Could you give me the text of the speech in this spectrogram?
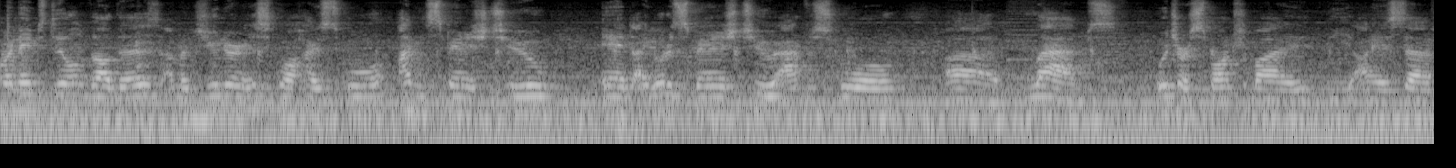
my name is Dylan Valdez. I'm a junior at Issaquah High School. I'm in Spanish 2, and I go to Spanish 2 after school uh, labs, which are sponsored by the ISF,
